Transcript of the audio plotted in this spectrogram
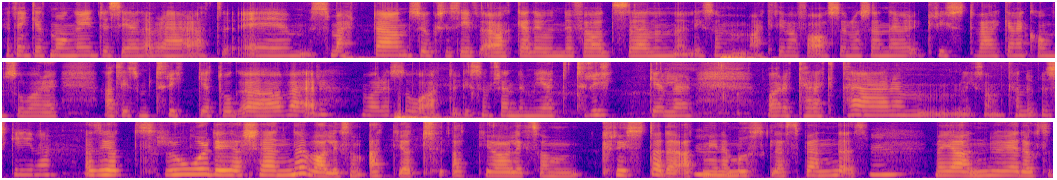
jag tänker att många är intresserade av det här att eh, smärtan successivt ökade under födseln, liksom aktiva fasen och sen när krystvärkarna kom så var det att liksom trycket tog över. Var det så att du liksom kände mer ett tryck eller var det karaktären? Liksom, kan du beskriva? Alltså jag tror det jag kände var liksom att jag, att jag liksom krystade, att Mm. mina muskler spändes. Mm. Men jag, nu är det också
